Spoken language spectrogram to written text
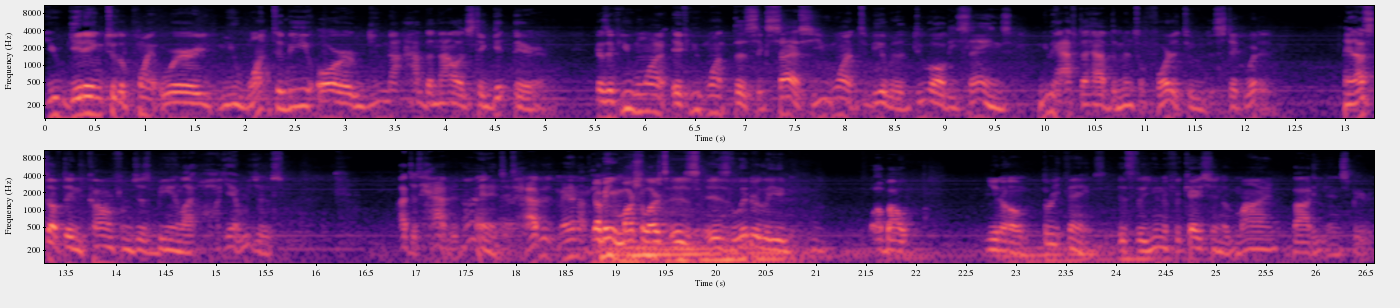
you getting to the point where you want to be or do you not have the knowledge to get there? Because if you want if you want the success, you want to be able to do all these things, you have to have the mental fortitude to stick with it. And that stuff didn't come from just being like, oh yeah, we just I just have it. I ain't just have it, man. I mean, martial arts is is literally about you know three things. It's the unification of mind, body, and spirit.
